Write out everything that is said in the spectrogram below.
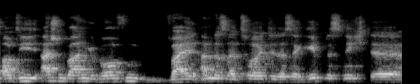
auf die Aschenbahn geworfen, weil anders als heute das Ergebnis nicht äh,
